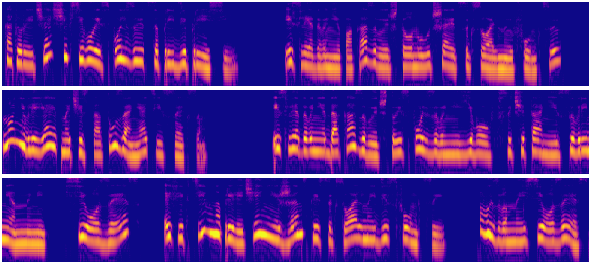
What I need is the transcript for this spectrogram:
которые чаще всего используются при депрессии. Исследования показывают, что он улучшает сексуальную функцию, но не влияет на частоту занятий сексом. Исследования доказывают, что использование его в сочетании с современными СИОЗС эффективно при лечении женской сексуальной дисфункции, вызванной СИОЗС,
